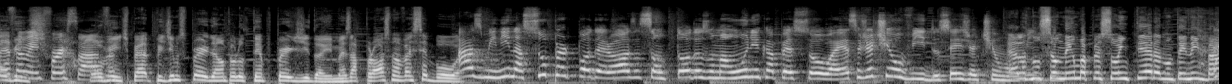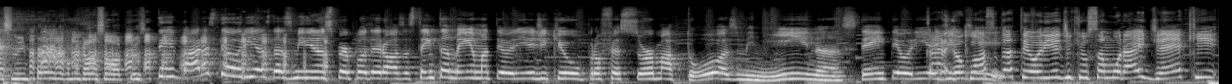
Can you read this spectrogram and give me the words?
completamente ouvinte. forçada. Ouvinte, pe- pedimos perdão pelo tempo perdido aí, mas a próxima vai ser boa. As meninas super poderosas são todas uma única pessoa. Essa eu já tinha ouvido, vocês já tinham ouvido? Elas não são nenhuma pessoa inteira, não tem nem braço nem perna. Como é que elas são uma pessoa? Tem várias teorias das meninas superpoderosas. Tem também uma teoria de que o professor matou as meninas. Tem teoria Cara, de eu que gosto da teoria de que o Samurai Jack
